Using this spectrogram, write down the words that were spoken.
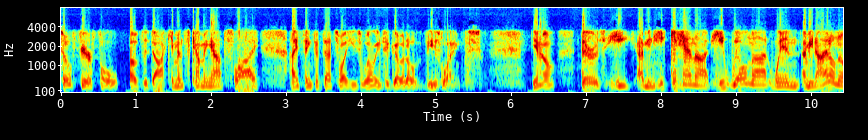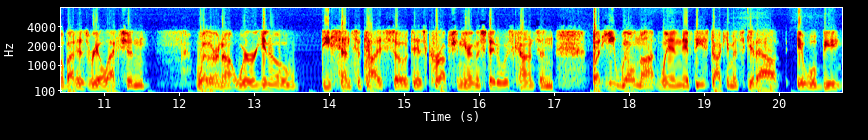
so fearful of the documents coming out, Sly. I think that that's why he's willing to go to these lengths. You know, there's he. I mean, he cannot. He will not win. I mean, I don't know about his reelection, whether or not we're you know desensitized so to his corruption here in the state of Wisconsin, but he will not win. If these documents get out, it will be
